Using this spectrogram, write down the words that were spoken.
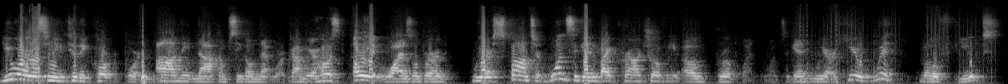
You are listening to the Court Report on the Nachum Segal Network. I'm your host, Elliot Weiselberg. We are sponsored once again by Crown Trophy of Brooklyn. Once again, we are here with Mo Fuchs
